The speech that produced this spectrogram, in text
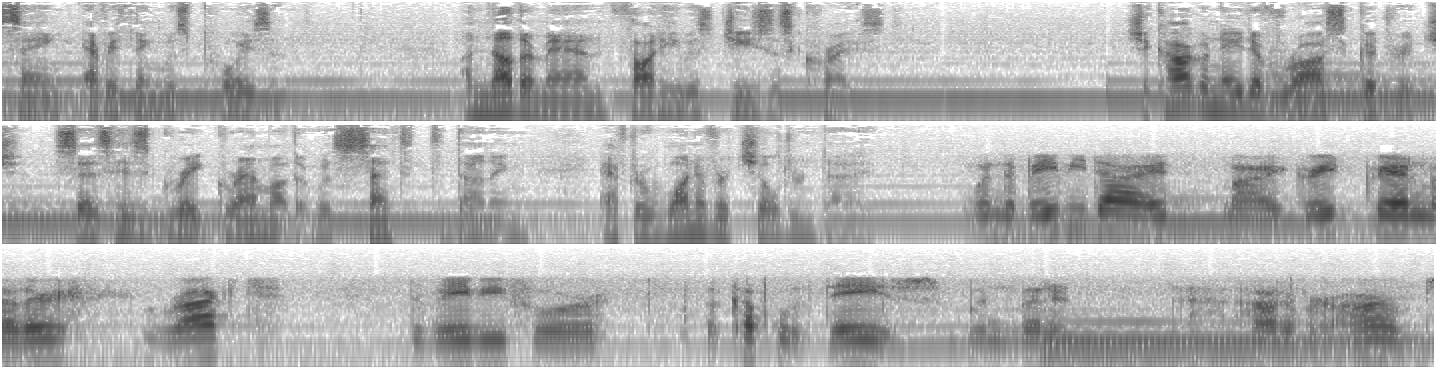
saying everything was poisoned. Another man thought he was Jesus Christ. Chicago native Ross Goodrich says his great grandmother was sent to Dunning after one of her children died. When the baby died, my great grandmother rocked the baby for a couple of days, wouldn't let it out of her arms.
